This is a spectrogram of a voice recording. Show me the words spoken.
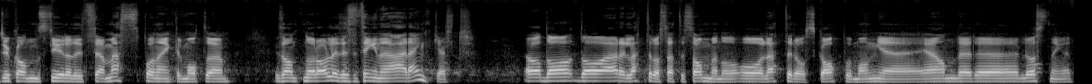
Du kan styre ditt CMS på en enkel måte. När alla Når alle disse tingene er enkelt, ja, da, da er det lettere å sette sammen og, og lettere å skape mange e-handlerløsninger.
